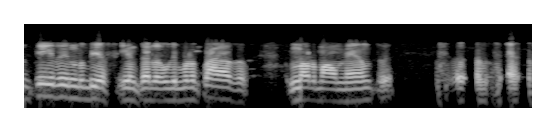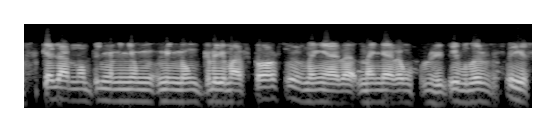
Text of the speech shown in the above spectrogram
detido e no dia seguinte era libertado, normalmente, se calhar não tinha nenhum, nenhum crime às costas, nem era, nem era um fugitivo da justiça.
